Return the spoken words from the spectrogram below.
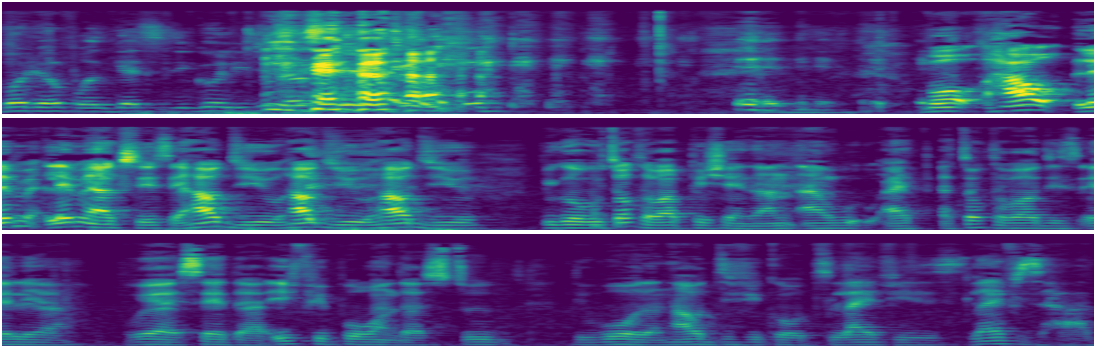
God help us get to the goal in Jesus' name. But how? Let me let me ask you. Say, how do you? How do you? How do you? Because we talked about patience, and and we- I I talked about this earlier, where I said that if people understood the world and how difficult life is, life is hard.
